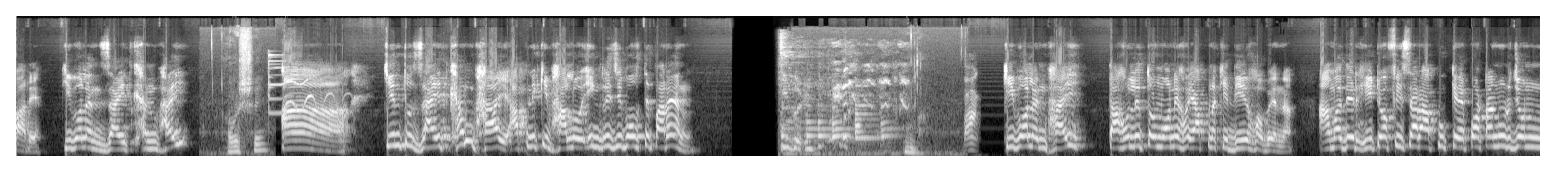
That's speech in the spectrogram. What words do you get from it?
পারে। কি বলেন জায়েদ খান ভাই? অবশ্যই। কিন্তু জাহিদ খান ভাই আপনি কি ভালো ইংরেজি বলতে পারেন? কি বলেন ভাই? তাহলে তো মনে হয় আপনাকে দিয়ে হবে না। আমাদের হিট অফিসার আপুকে পটানোর জন্য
